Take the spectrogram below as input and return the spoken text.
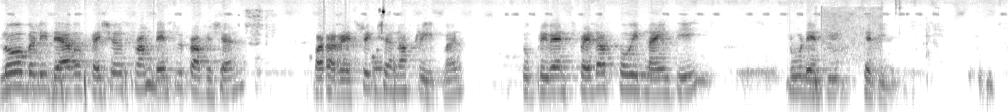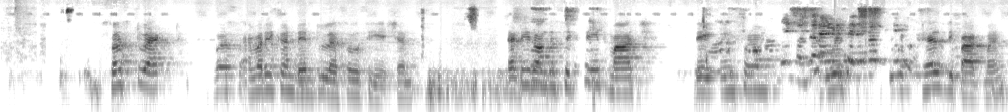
globally there were pressures from dental profession for a restriction of treatment to prevent spread of COVID-19 through dental settings. First to act was American Dental Association. That is on the 16th March, they informed US Health Department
